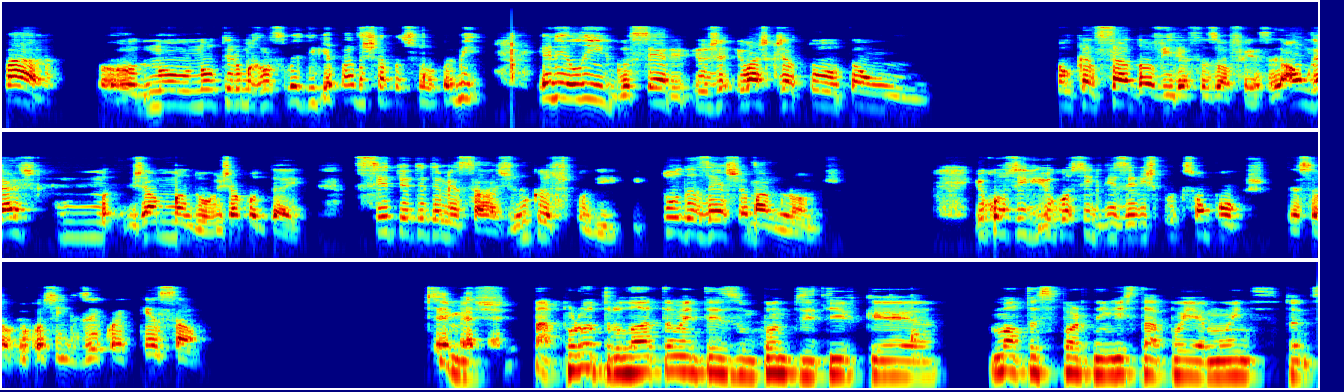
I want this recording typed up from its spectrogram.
pá, não, não ter uma relação, mas digo, é pá, deixar passar para mim. Eu nem ligo, sério. Eu, já- eu acho que já estou tão, tão cansado de ouvir essas ofensas. Há um gajo que já me mandou, eu já contei, 180 mensagens, nunca respondi. E todas é chamar-me nomes. Eu consigo, eu consigo dizer isto porque são poucos. Atenção, eu consigo dizer quem são. Sim, mas pá, por outro lado também tens um ponto positivo que é a malta sportinguista apoia muito. Portanto,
